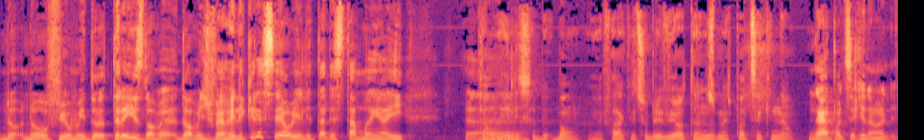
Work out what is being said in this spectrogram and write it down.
no, no filme do 3 do Homem, do Homem de Ferro. Ele cresceu e ele tá desse tamanho aí. Então Ah. ele. Sobre... Bom, eu ia falar que ele sobreviveu ao Thanos, mas pode ser que não. Não, pode ser que não, ele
